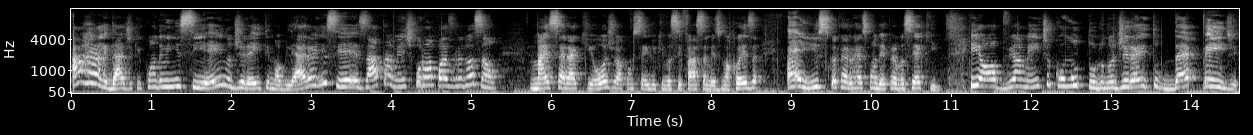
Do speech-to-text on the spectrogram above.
A realidade é que quando eu iniciei no direito imobiliário, eu iniciei exatamente por uma pós-graduação. Mas será que hoje eu aconselho que você faça a mesma coisa? É isso que eu quero responder para você aqui. E obviamente, como tudo no direito, depende.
